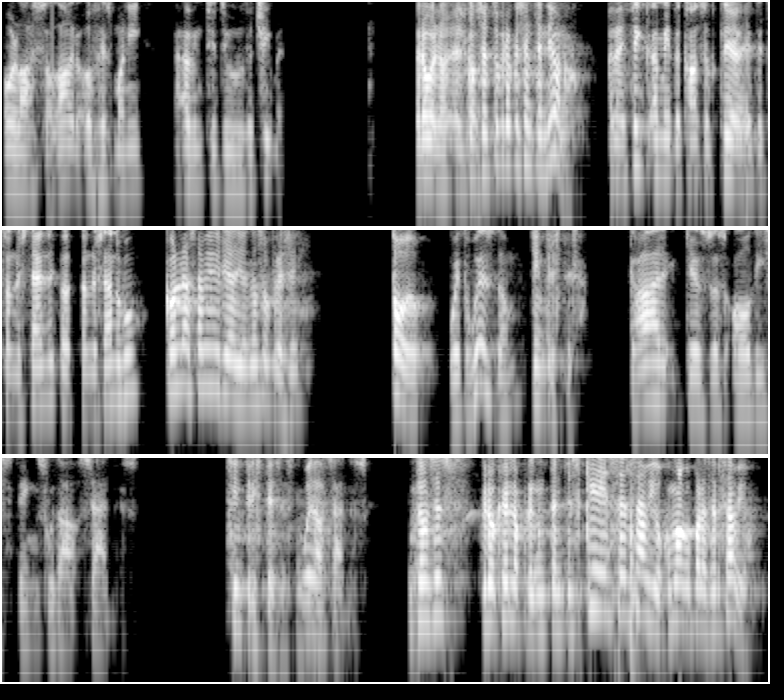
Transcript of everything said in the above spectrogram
or lost a lot of his money having to do the treatment. Pero bueno, el concepto creo que se entendió, ¿no? And I think I made the concept clear. It- It's understanding uh, understandable. Con la sabiduría Dios nos ofrece todo With wisdom, sin tristeza, God gives us all these things without sadness. sin tristeza. sin Without tristeza. sadness. Entonces, creo que la pregunta entonces, ¿qué es ser sabio? ¿Cómo hago para ser sabio?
